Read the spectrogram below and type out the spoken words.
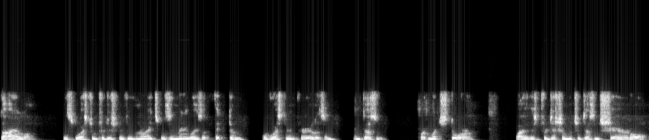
dialogue. This Western tradition of human rights was in many ways a victim of Western imperialism and doesn't put much store by this tradition, which it doesn't share at all.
